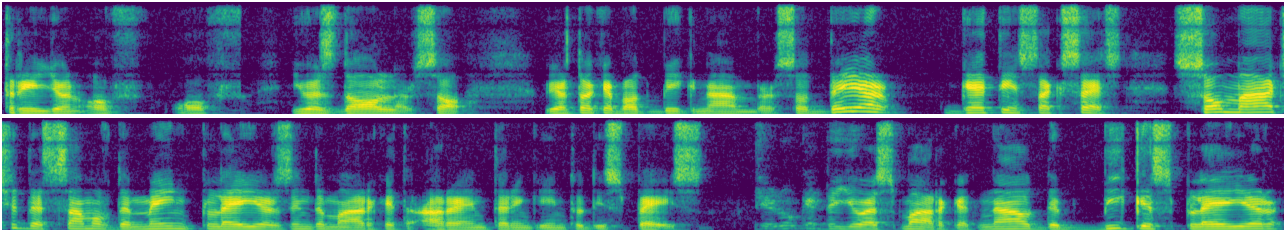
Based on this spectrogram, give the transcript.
trillion of, of US dollars. So we are talking about big numbers. So they are getting success so much that some of the main players in the market are entering into this space. If you look at the US market, now the biggest player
